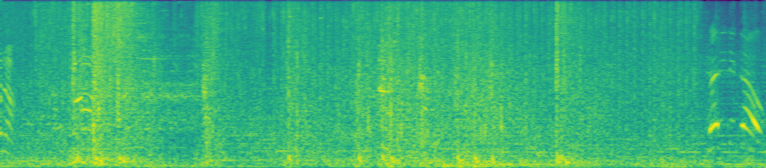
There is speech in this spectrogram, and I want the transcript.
Ready to go.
